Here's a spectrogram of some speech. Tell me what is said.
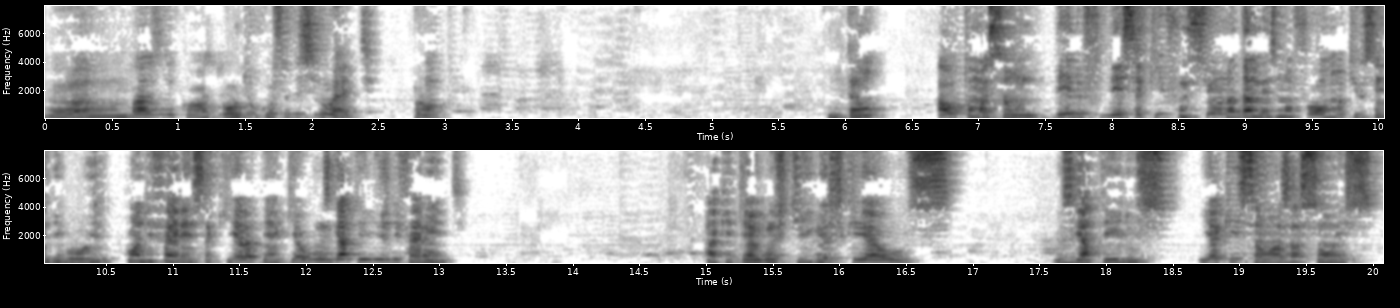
uh, base de corte, outro curso de silhuete. Pronto. Então, a automação dele, desse aqui funciona da mesma forma que o SendBlue, com a diferença que ela tem aqui alguns gatilhos diferentes. Aqui tem alguns triggers, que é os, os gatilhos, e aqui são as ações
